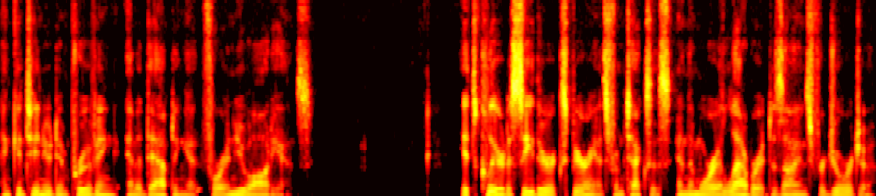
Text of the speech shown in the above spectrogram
and continued improving and adapting it for a new audience. It's clear to see their experience from Texas and the more elaborate designs for Georgia.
